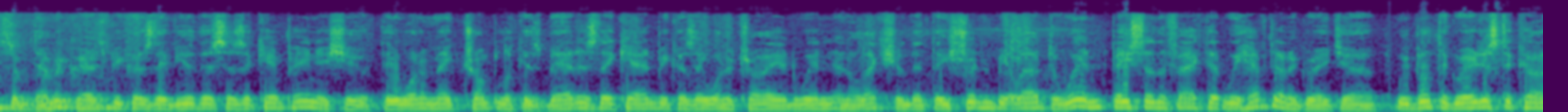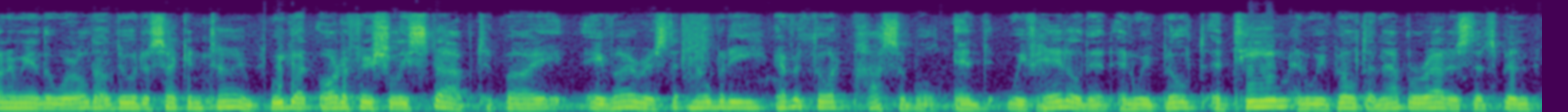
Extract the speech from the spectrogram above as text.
some Democrats because they view this as a campaign issue. They want to make Trump look as bad as they can because they want to try and win an election that they shouldn't be allowed to win based on the fact that we have done a great job. We built the greatest economy in the world. I'll do it a second time. We got artificially stopped by a virus that nobody ever thought possible. And we've handled it and we've built a team and we've built an apparatus that's been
